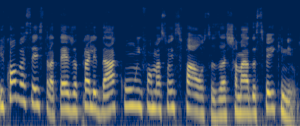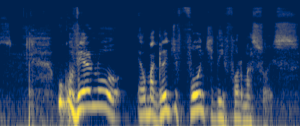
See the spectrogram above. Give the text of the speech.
e qual vai ser a estratégia para lidar com informações falsas, as chamadas fake news? O governo é uma grande fonte de informações.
